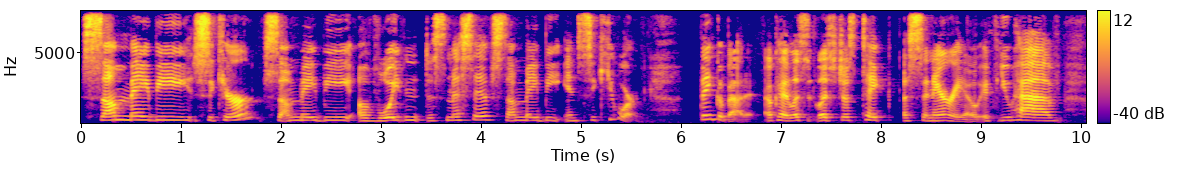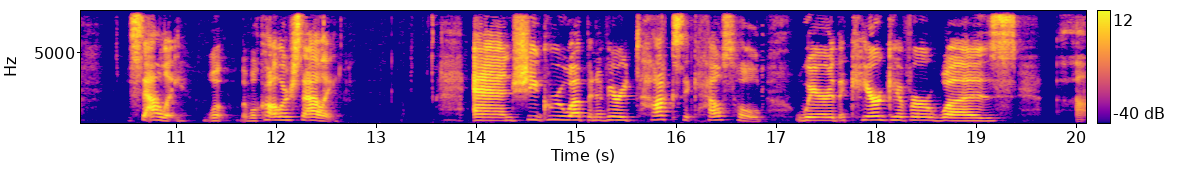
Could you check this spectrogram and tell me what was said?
Some may be secure, some may be avoidant, dismissive, some may be insecure. Think about it. Okay, let's let's just take a scenario. If you have Sally, we'll, we'll call her Sally, and she grew up in a very toxic household where the caregiver was uh,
